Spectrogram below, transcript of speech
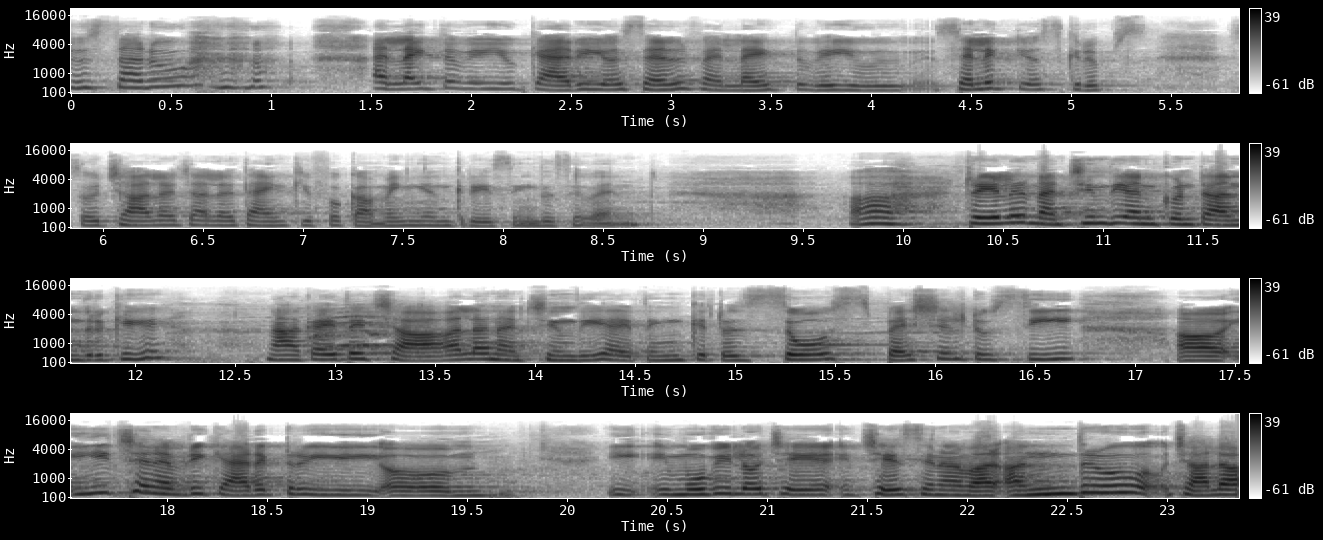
చూస్తాను. I like the way you carry yourself I like the way you select your scripts so చాలా చాలా thank you for coming and gracing this event trailer నచ్చింది అనుకుంటా అందరికీ. నాకైతే చాలా నచ్చింది. I think it was so special to see each and every character ఈ ఈ మూవీలో చే చేసిన అందరూ చాలా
